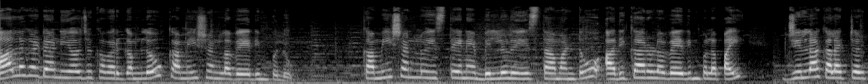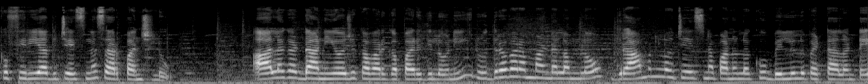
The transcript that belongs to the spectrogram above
ఆలగడ్డ నియోజకవర్గంలో కమిషన్ల వేధింపులు. కమిషన్లు ఇస్తేనే బిల్లులు ఇస్తామంటూ అధికారుల వేధింపులపై జిల్లా కలెక్టర్కు ఫిర్యాదు చేసిన సర్పంచ్లు. ఆలగడ్డ నియోజకవర్గ పరిధిలోని రుద్రవరం మండలంలో గ్రామంలో చేసిన పనులకు బిల్లులు పెట్టాలంటే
